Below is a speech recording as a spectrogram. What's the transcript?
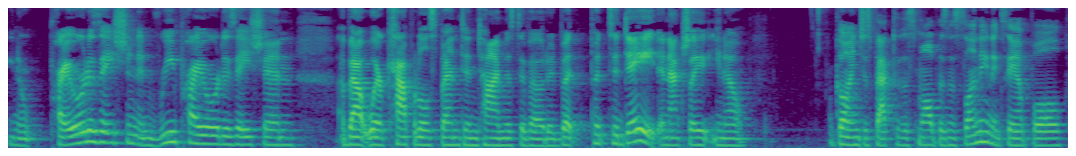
you know prioritization and reprioritization about where capital spent and time is devoted. But but to date and actually you know going just back to the small business lending example,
